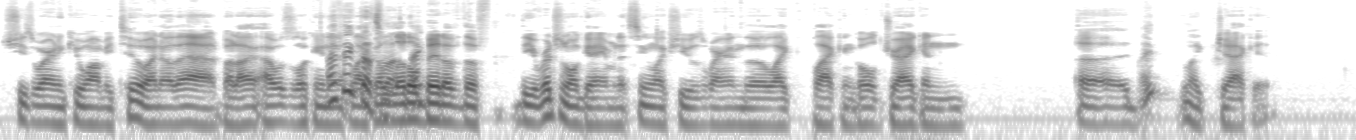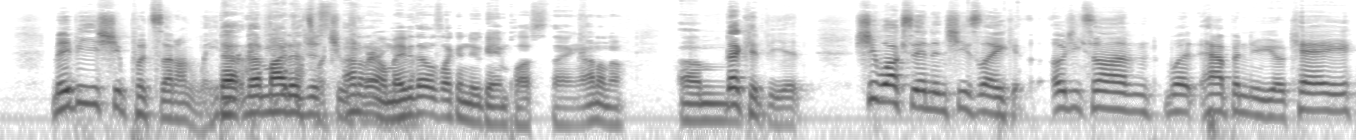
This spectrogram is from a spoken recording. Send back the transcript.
she's wearing in Kiwami 2. I know that, but I, I was looking at like a little I- bit of the the original game, and it seemed like she was wearing the like black and gold dragon, uh, I- like jacket. Maybe she puts that on later. That that might have just I don't know. Maybe that was like a new game plus thing. I don't know. Um, That could be it. She walks in and she's like, "Oji-san, what happened? Are you okay?"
